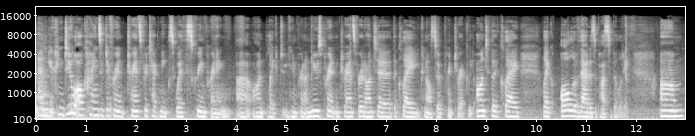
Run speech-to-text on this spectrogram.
and you can do all kinds of different transfer techniques with screen printing uh, on like you can print on newsprint and transfer it onto the clay you can also print directly onto the clay like all of that is a possibility um,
